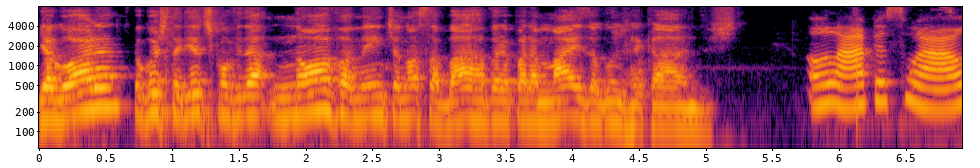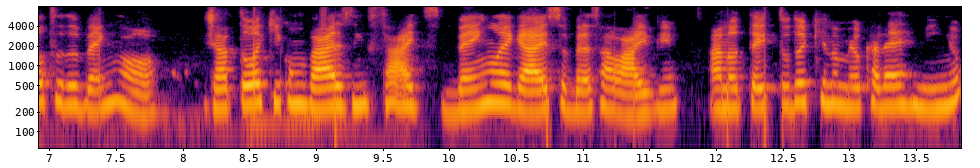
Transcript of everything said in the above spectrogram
E agora, eu gostaria de convidar novamente a nossa Bárbara para mais alguns recados. Olá, pessoal, tudo bem? Ó, já estou aqui com vários insights bem legais sobre essa live. Anotei tudo aqui no meu caderninho.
